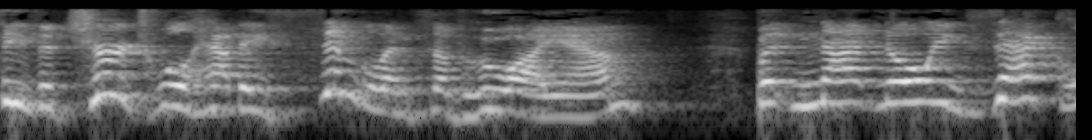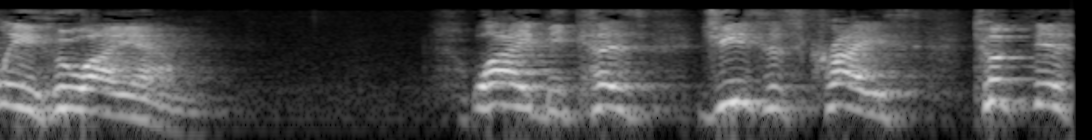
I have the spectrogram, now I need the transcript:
See, the church will have a semblance of who I am, but not know exactly who I am. Why? Because Jesus Christ took this,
